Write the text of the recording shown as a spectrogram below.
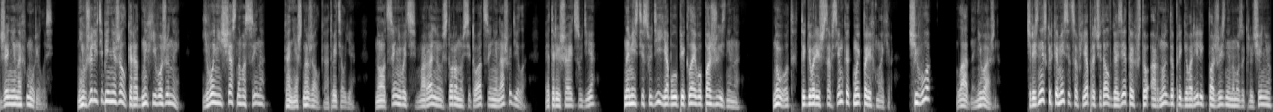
Дженни нахмурилась. Неужели тебе не жалко родных его жены? Его несчастного сына? Конечно, жалко, ответил я. Но оценивать моральную сторону ситуации не наше дело. Это решает судья. На месте судьи я бы упекла его пожизненно. Ну вот, ты говоришь совсем как мой парикмахер. Чего? Ладно, неважно. Через несколько месяцев я прочитал в газетах, что Арнольда приговорили к пожизненному заключению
